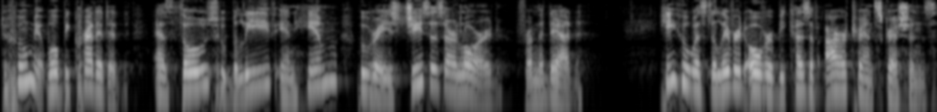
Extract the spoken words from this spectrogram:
to whom it will be credited as those who believe in him who raised Jesus our Lord from the dead. He who was delivered over because of our transgressions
